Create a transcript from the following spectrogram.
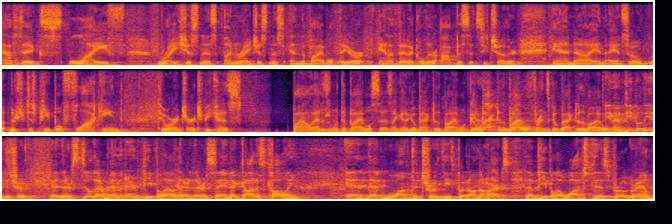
ethics, life, righteousness, unrighteousness, and the Bible. They are antithetical. They're opposites each other, and uh, and and so there's just people flocking to our church because. Wow, that isn't what the Bible says. I got to go back to the Bible. Go yeah. back to the Bible, friends. Go back to the Bible. Amen. People need the truth, and there's still that remnant of people out yep. there that are saying that God is calling and that want the truth. He's put it on their hearts. Yep. The people that watch this program,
